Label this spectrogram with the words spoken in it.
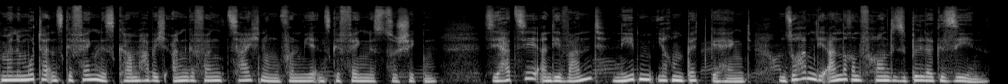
meine Mutter ins Gefängnis kam, habe ich angefangen, Zeichnungen von mir ins Gefängnis zu schicken. Sie hat sie an die Wand neben ihrem Bett gehängt und so haben die anderen Frauen diese Bilder gesehen.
